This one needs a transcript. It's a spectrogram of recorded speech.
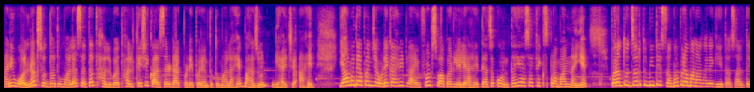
आणि वॉलनट सुद्धा तुम्हाला सतत हलवत हलकेसे काळसर डाग पडेपर्यंत तुम्हाला हे भाजून घ्यायचे आहेत. यामध्ये आपण जेवढे काही ड्रायफ्रुट्स वापरलेले आहेत त्याचं कोणतंही असं फिक्स प्रमाण नाही आहे परंतु जर तुम्ही ते समप्रमाणामध्ये घेत असाल तर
